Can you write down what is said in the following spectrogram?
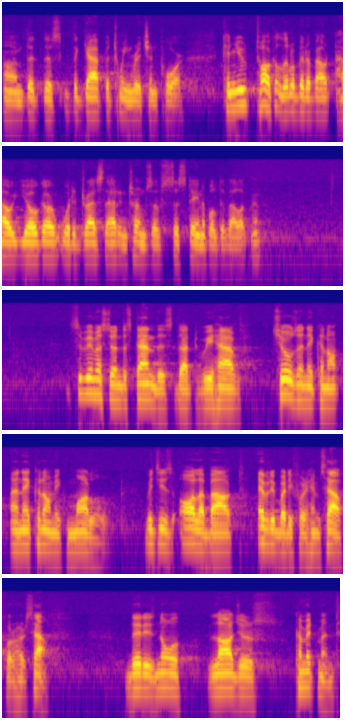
um, that this, the gap between rich and poor. Can you talk a little bit about how yoga would address that in terms of sustainable development? So we must understand this, that we have chosen econo an economic model which is all about everybody for himself or herself. There is no larger commitment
